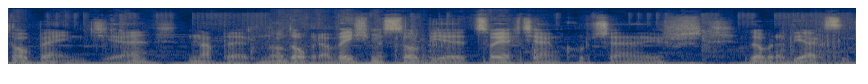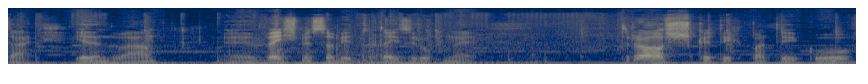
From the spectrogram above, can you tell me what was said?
to będzie na pewno. Dobra, weźmy sobie, co ja chciałem, kurczę, już, dobra, diaksy, tak, 1, 2. E, Weźmy sobie tutaj, zróbmy troszkę tych patyków.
